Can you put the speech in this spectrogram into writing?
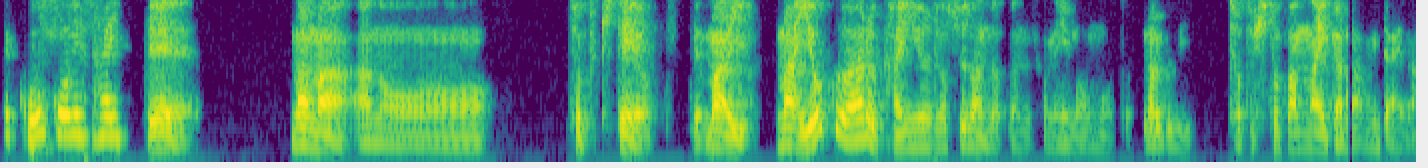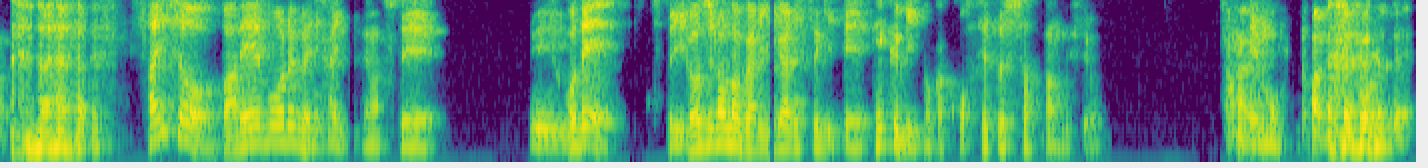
で、高校に入って、まあまあ、あのーちょっと来てよ、つって。まあ、いまあ、よくある勧誘の手段だったんですかね、今思うと。ラグビー。ちょっと人足んないから、みたいな。最初、バレーボール部に入ってまして、そこで、で、ちょっと色白のガリガリすぎて、手首とか骨折しちゃったんですよ。はいでもバレーボールで。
